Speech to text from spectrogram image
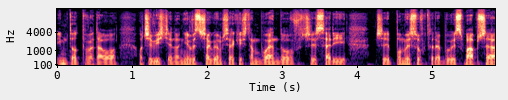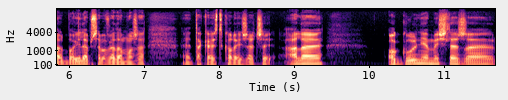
im to odpowiadało. Oczywiście, no nie wystrzegłem się jakichś tam błędów, czy serii, czy pomysłów, które były słabsze albo i lepsze, bo wiadomo, że e, taka jest kolej rzeczy, ale ogólnie myślę, że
